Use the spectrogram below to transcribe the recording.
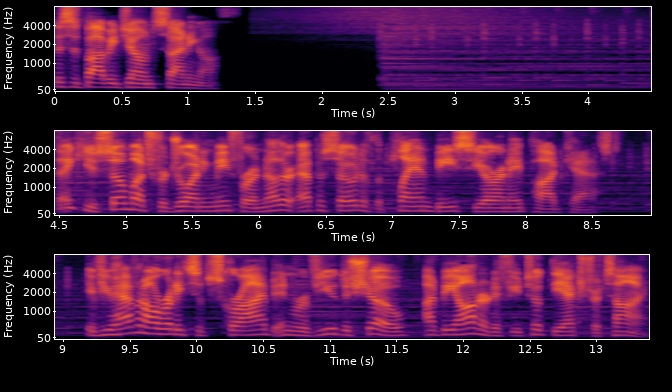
This is Bobby Jones signing off. Thank you so much for joining me for another episode of the Plan B CRNA podcast. If you haven't already subscribed and reviewed the show, I'd be honored if you took the extra time.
